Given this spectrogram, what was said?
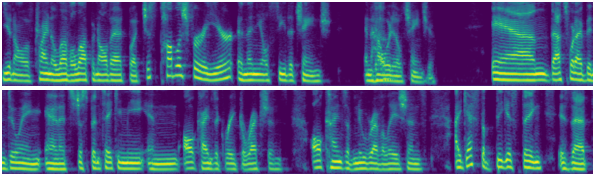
you know, of trying to level up and all that, but just publish for a year and then you'll see the change and how yeah. it'll change you. And that's what I've been doing. And it's just been taking me in all kinds of great directions, all kinds of new revelations. I guess the biggest thing is that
